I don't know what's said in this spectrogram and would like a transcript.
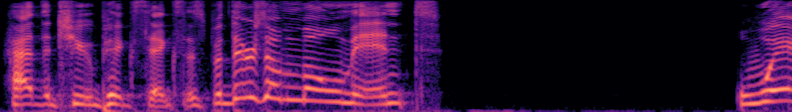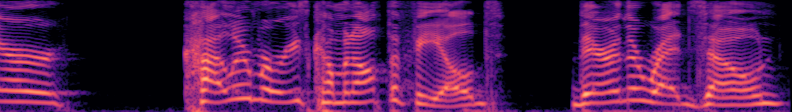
had the two pick sixes, but there's a moment where Kyler Murray's coming off the field. They're in the red zone.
